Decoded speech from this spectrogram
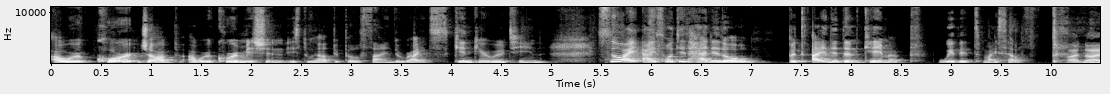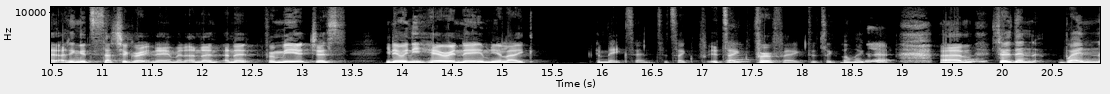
our core job, our core mission is to help people find the right skincare routine. So I, I thought it had it all, but I didn't came up with it myself. I know. I think it's such a great name, and and and it, for me, it just you know when you hear a name, you're like it makes sense. It's like it's like perfect. It's like oh my god. Yeah. Um, so then when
